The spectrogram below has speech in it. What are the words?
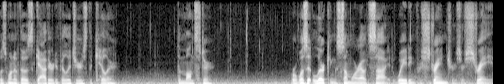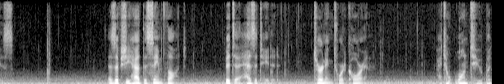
Was one of those gathered villagers the killer? The monster? Or was it lurking somewhere outside, waiting for strangers or strays? As if she had the same thought, Bitta hesitated, turning toward Corin. I don't want to, but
